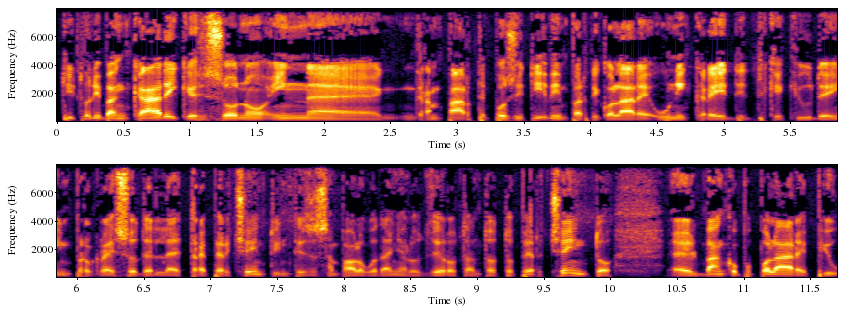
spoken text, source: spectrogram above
titoli bancari che sono in eh, gran parte positivi, in particolare Unicredit che chiude in progresso del 3%, Intesa San Paolo guadagna lo 0,88%, eh, il Banco Popolare più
